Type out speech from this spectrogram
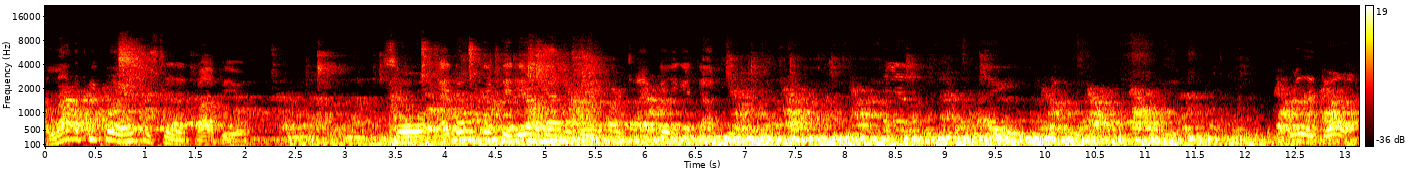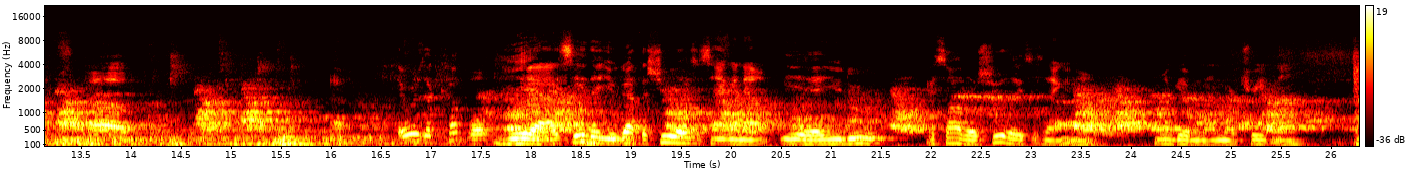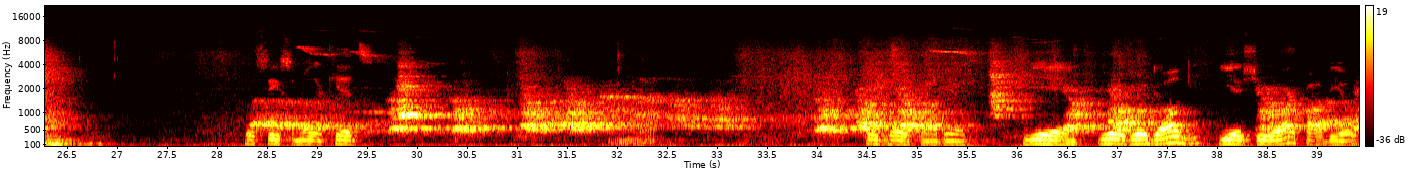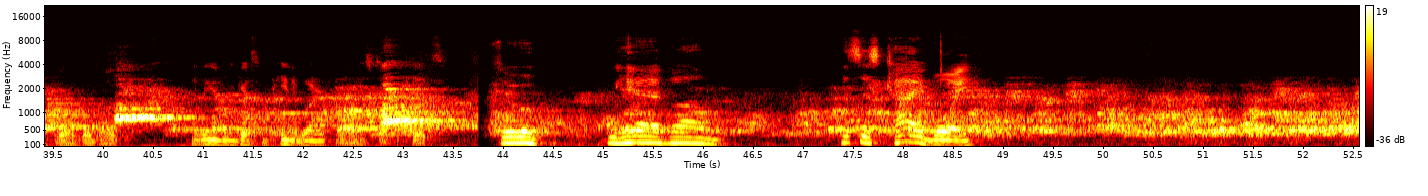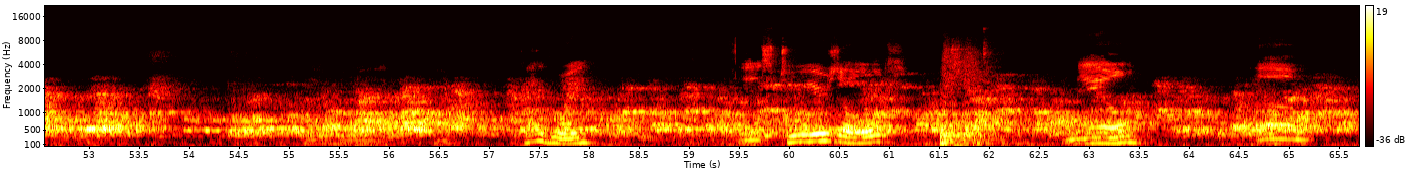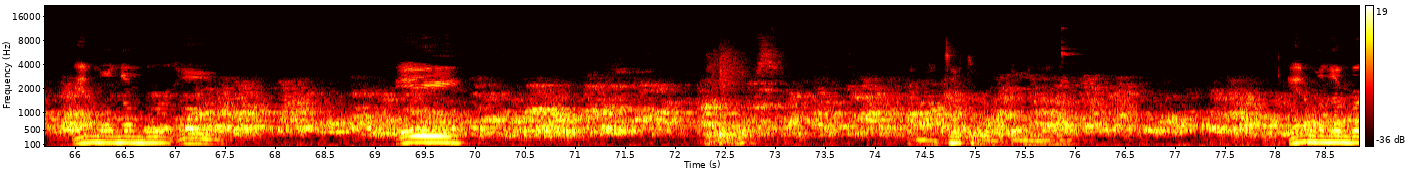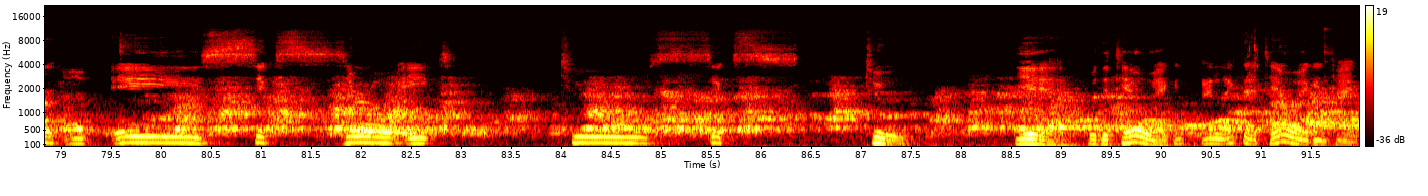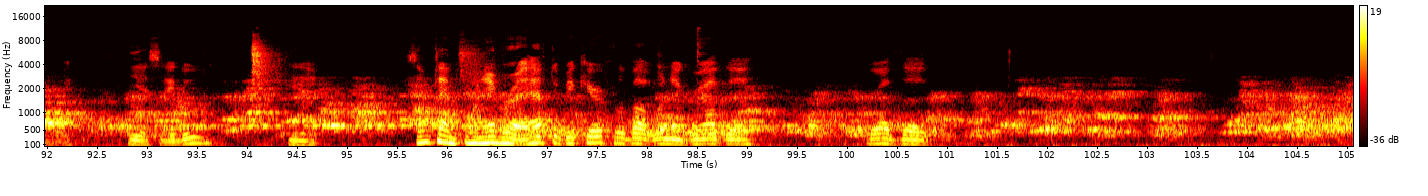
A lot of people are interested in Fabio. So I don't think that he'll have a very hard time getting adopted. I really don't. Um, there was a couple. Yeah, I see that you got the shoelaces hanging out. Yeah, you do. I saw those shoelaces hanging out. I'm gonna give them one more treat now. We'll see some other kids. Good boy, Fabio. Yeah, you're a good dog. Yes, you are, Fabio. You're a good dog. I think I'm gonna get some peanut butter for the rest of the kids. So we have um, this is KeiBoy. Kai Boy is two years old, male, um, animal number of A. Oops. Got my tilt-a-whirl going on. Animal number of A608262. Yeah, with the tail wagging. I like that tail wagging boy. Yes, I do. Yeah. Sometimes whenever I have to be careful about when I grab the grab the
